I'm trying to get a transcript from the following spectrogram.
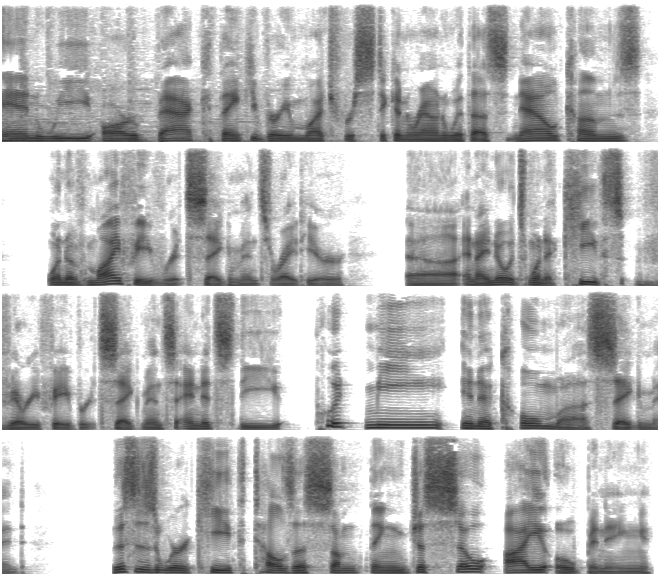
And we are back. Thank you very much for sticking around with us. Now comes one of my favorite segments right here. Uh, and I know it's one of Keith's very favorite segments, and it's the Put Me in a Coma segment. This is where Keith tells us something just so eye opening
